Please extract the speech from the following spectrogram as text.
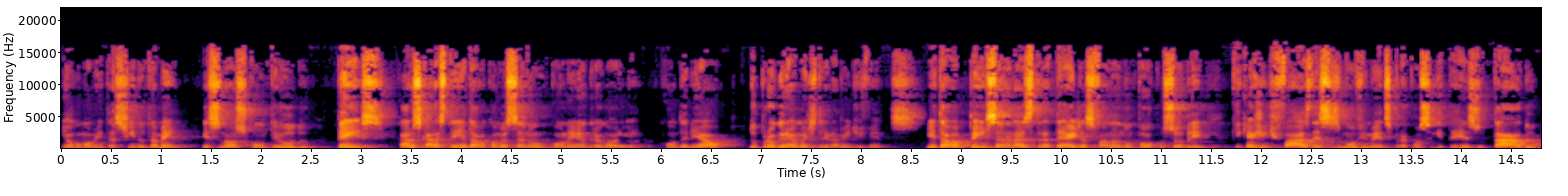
em algum momento assistindo também esse nosso conteúdo, pense. Cara, os caras têm, eu estava conversando com o Leandro agora e com o Daniel, do programa de treinamento de vendas. E estava pensando nas estratégias, falando um pouco sobre o que, que a gente faz desses movimentos para conseguir ter resultado,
